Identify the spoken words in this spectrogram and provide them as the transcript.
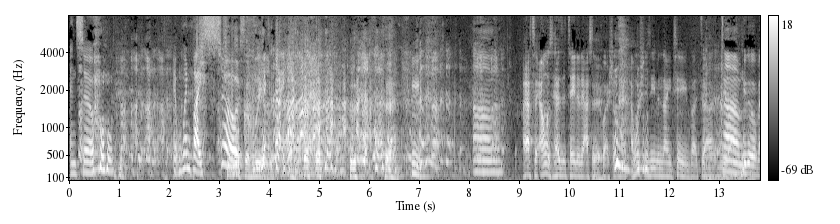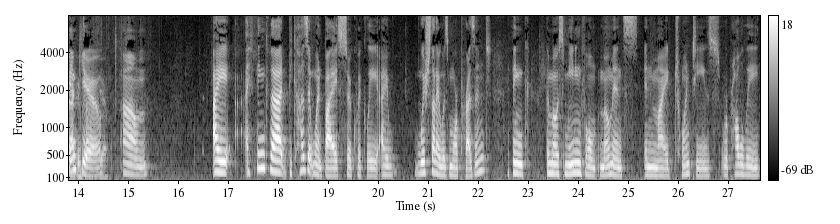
and so it went by so looks at me. I have to say, I almost hesitated asking the Yeah. question. I wonder if she's even 19, but uh, yeah, Um, you go back thank in time. you. Yeah. I I think that because it went by so quickly, I wish that I was more present. I think the most meaningful moments in my 20s were probably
